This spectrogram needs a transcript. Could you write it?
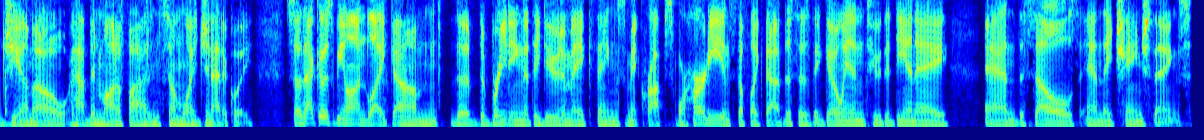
GMO, have been modified in some way genetically. So that goes beyond like um, the the breeding that they do to make things make crops more hardy and stuff like that. This is they go into the DNA and the cells and they change things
